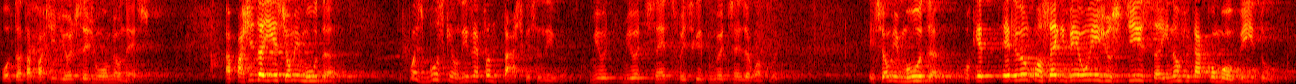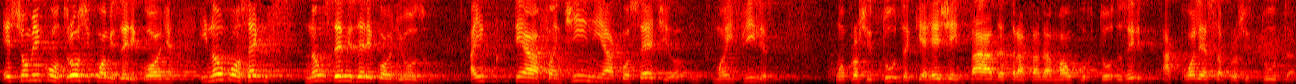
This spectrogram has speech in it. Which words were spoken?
Portanto, a partir de hoje, seja um homem honesto. A partir daí, esse homem muda. Depois busquem o livro, é fantástico esse livro. 1800, foi escrito em 1800 alguma coisa. Esse homem muda, porque ele não consegue ver uma injustiça e não ficar comovido. Esse homem encontrou-se com a misericórdia e não consegue não ser misericordioso. Aí tem a Fantine, a Cosette, mãe e filhas, uma prostituta que é rejeitada, tratada mal por todos, ele acolhe essa prostituta,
